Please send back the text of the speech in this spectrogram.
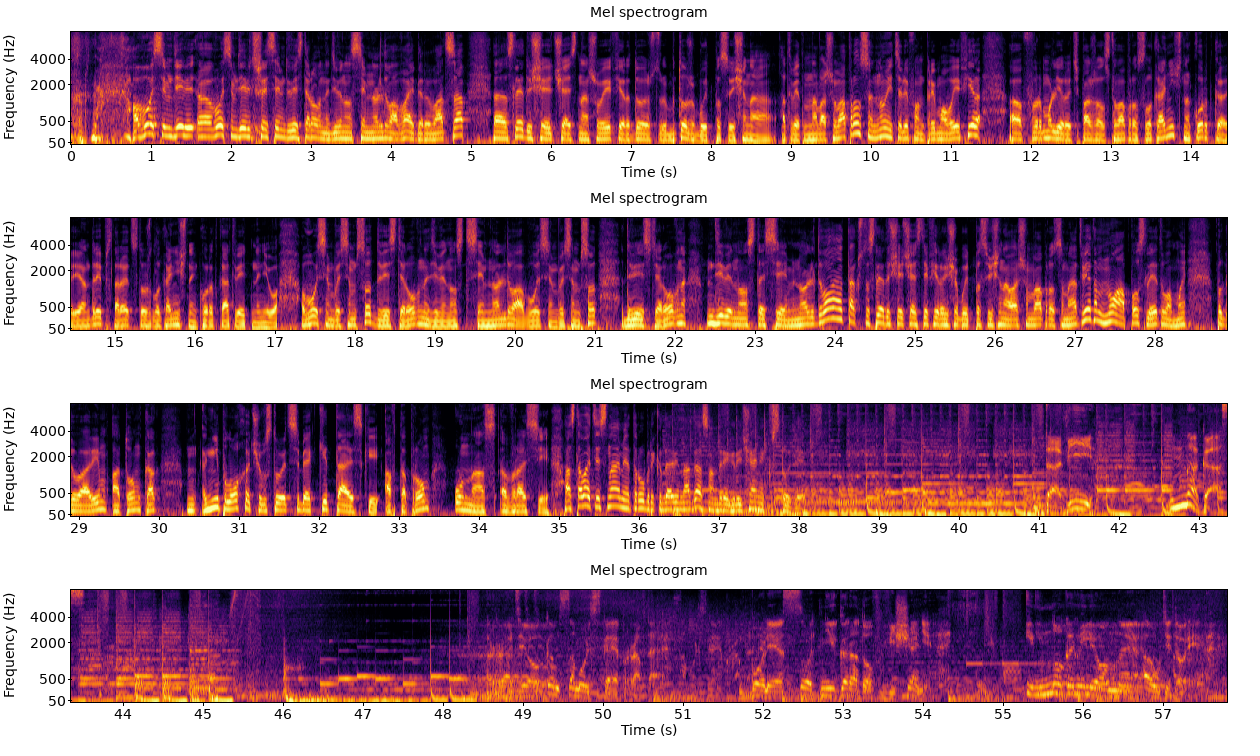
8 9, 8 9 6 7 200 ровно 9702 Вайбер и WhatsApp. Э, следующая часть нашего эфира тоже будет посвящена ответам на ваши вопросы. Ну и телефон прямого эфира. Э, формулируйте, пожалуйста, вопрос лаконично, коротко. И Андрей постарается тоже лаконично и коротко ответить на него. 8 800 200 ровно 9702. 8 800 200 ровно 9702. Так что следующая часть эфира еще будет посвящена вашим вопросам и ответам. Ну а после этого мы поговорим о о том, как неплохо чувствует себя китайский автопром у нас в России. Оставайтесь с нами. Это рубрика «Дави на газ». Андрей Гречаник в студии. «Дави на газ». Радио «Комсомольская правда». Более сотни городов вещания – и многомиллионная аудитория –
